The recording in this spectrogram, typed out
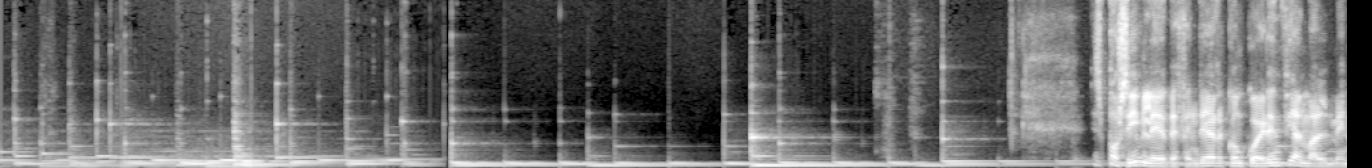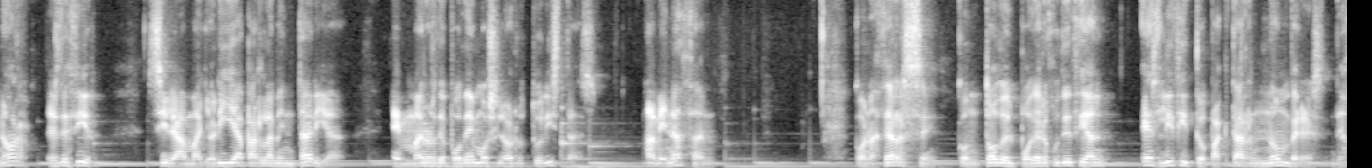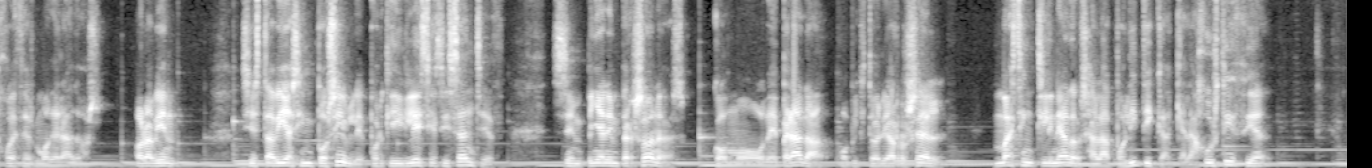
Posible defender con coherencia el mal menor, es decir, si la mayoría parlamentaria en manos de Podemos y los rupturistas amenazan con hacerse con todo el poder judicial, es lícito pactar nombres de jueces moderados. Ahora bien, si esta vía es imposible porque Iglesias y Sánchez se empeñan en personas como De Prada o Victoria Rosell más inclinados a la política que a la justicia,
